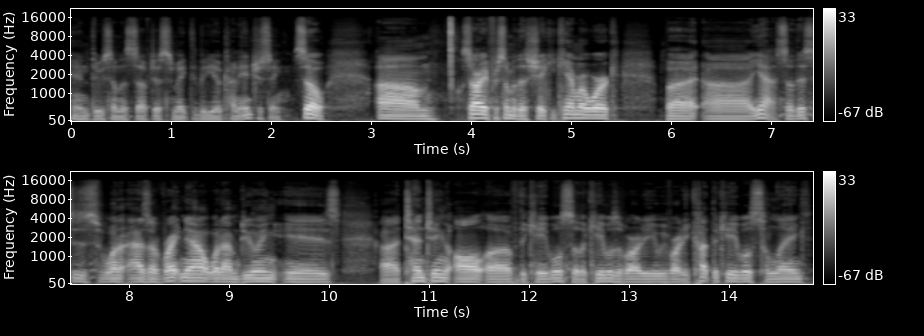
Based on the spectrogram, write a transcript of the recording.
and through some of the stuff just to make the video kind of interesting. So um, sorry for some of the shaky camera work, but uh, yeah. So this is what, as of right now, what I'm doing is uh, tenting all of the cables. So the cables have already, we've already cut the cables to length.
